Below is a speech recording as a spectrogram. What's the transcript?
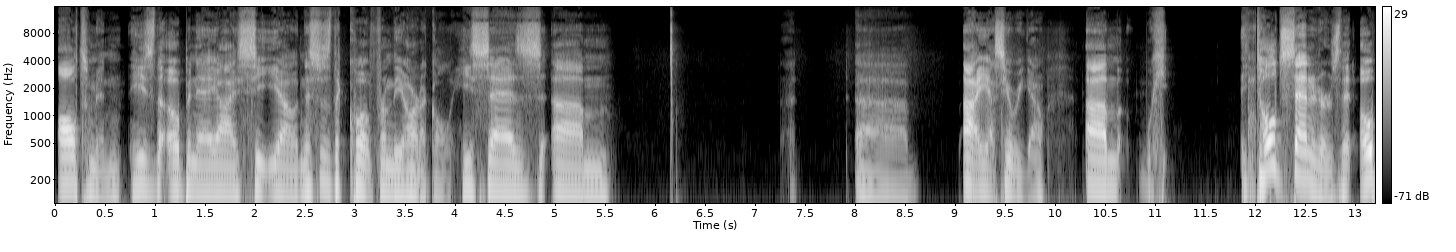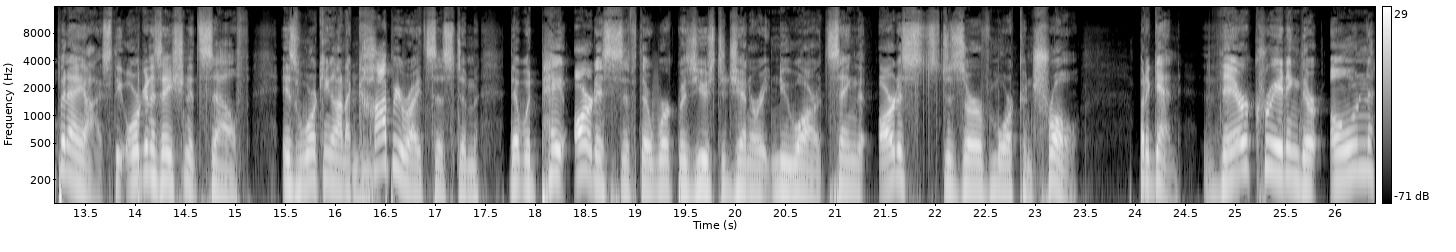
Altman, he's the OpenAI CEO, and this is the quote from the article. He says, um, uh, ah, yes, here we go. Um, he, he told senators that OpenAI, so the organization itself, is working on a Mhm. copyright system that would pay artists if their work was used to generate new art, saying that artists deserve more control. But again, they're creating their own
